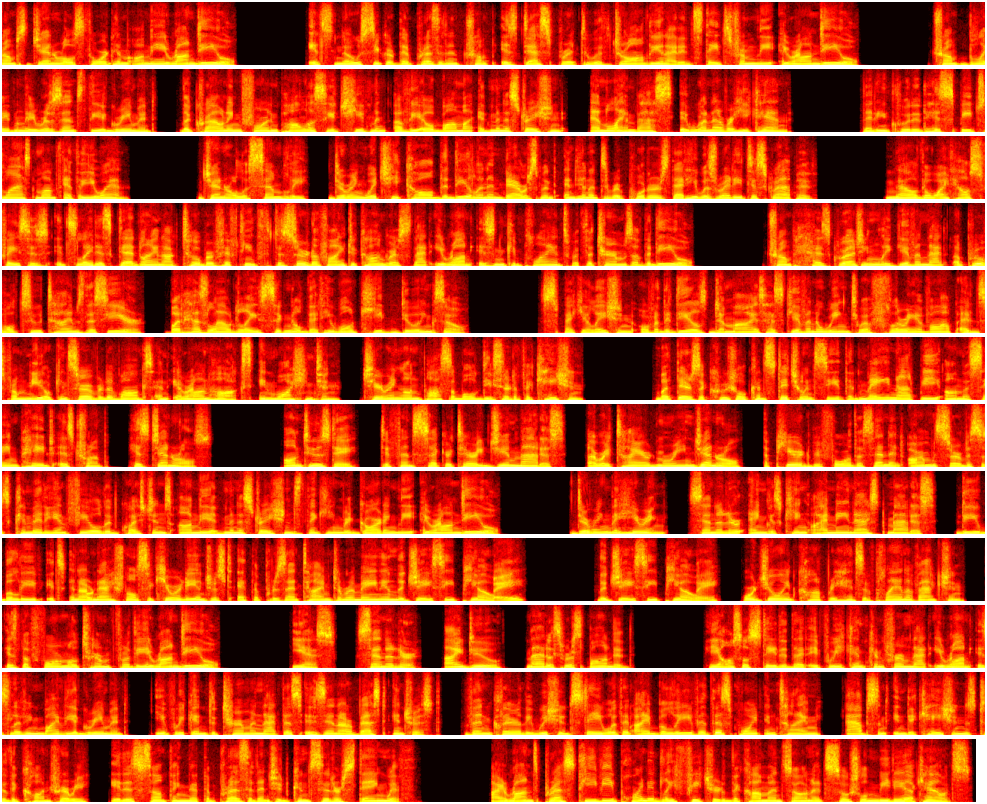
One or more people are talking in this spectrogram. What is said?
Trump's generals thwart him on the Iran deal. It's no secret that President Trump is desperate to withdraw the United States from the Iran deal. Trump blatantly resents the agreement, the crowning foreign policy achievement of the Obama administration, and lambasts it whenever he can. That included his speech last month at the UN General Assembly, during which he called the deal an embarrassment and hinted to reporters that he was ready to scrap it. Now the White House faces its latest deadline October 15 to certify to Congress that Iran is in compliance with the terms of the deal. Trump has grudgingly given that approval two times this year, but has loudly signaled that he won't keep doing so. Speculation over the deal's demise has given a wing to a flurry of op-eds from neoconservative hawks and Iran hawks in Washington, cheering on possible decertification. But there's a crucial constituency that may not be on the same page as Trump, his generals. On Tuesday, Defense Secretary Jim Mattis, a retired Marine general, appeared before the Senate Armed Services Committee and fielded questions on the administration's thinking regarding the Iran deal. During the hearing, Senator Angus King I mean asked Mattis, do you believe it's in our national security interest at the present time to remain in the JCPOA? The JCPOA, or Joint Comprehensive Plan of Action, is the formal term for the Iran deal. Yes, Senator, I do, Mattis responded. He also stated that if we can confirm that Iran is living by the agreement, if we can determine that this is in our best interest, then clearly we should stay with it I believe at this point in time, absent indications to the contrary, it is something that the president should consider staying with. Iran's press TV pointedly featured the comments on its social media accounts.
